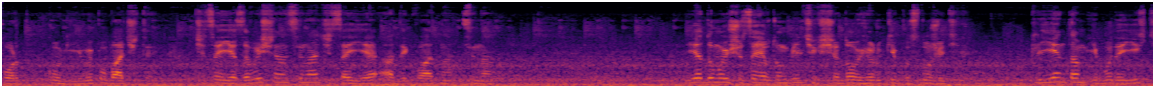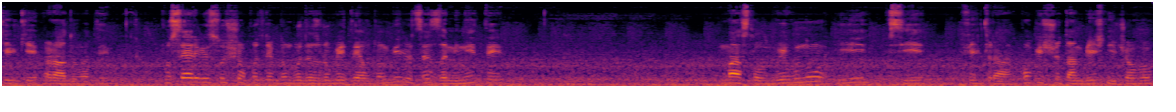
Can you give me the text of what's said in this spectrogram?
Ford Kuga. І ви побачите, чи це є завищена ціна, чи це є адекватна ціна. Я думаю, що цей автомобільчик ще довгі роки послужить клієнтам і буде їх тільки радувати. По сервісу, що потрібно буде зробити автомобілю, це замінити масло в двигуну і всі фільтра. Поки що там більш нічого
